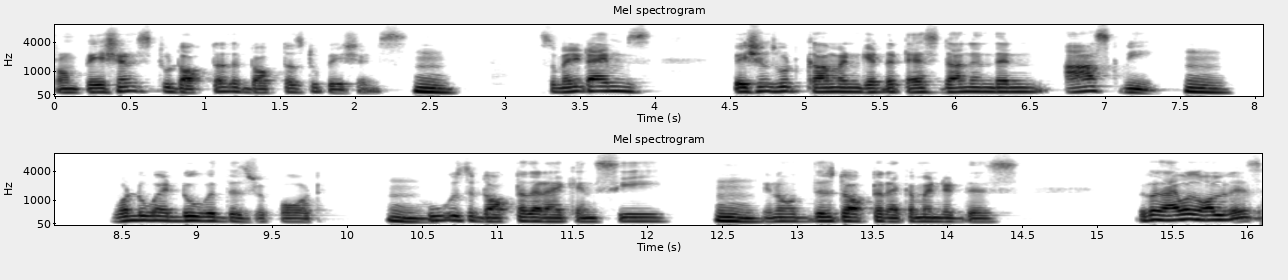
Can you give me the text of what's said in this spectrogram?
from patients to doctors and doctors to patients. Mm. So many times patients would come and get the test done and then ask me, Mm. what do I do with this report? Mm. Who is the doctor that I can see? Mm. You know, this doctor recommended this. Because I was always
